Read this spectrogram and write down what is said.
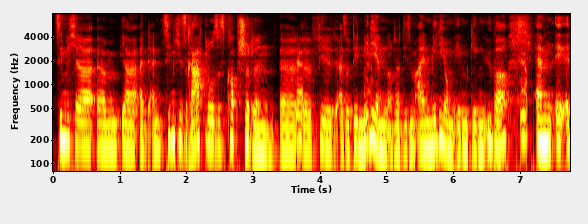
ziemlicher, ähm, ja, ein, ein, ziemliches ratloses Kopfschütteln äh, ja. Äh, viel, also den Medien oder diesem einen Medium eben gegenüber. Ja. Ähm, äh,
